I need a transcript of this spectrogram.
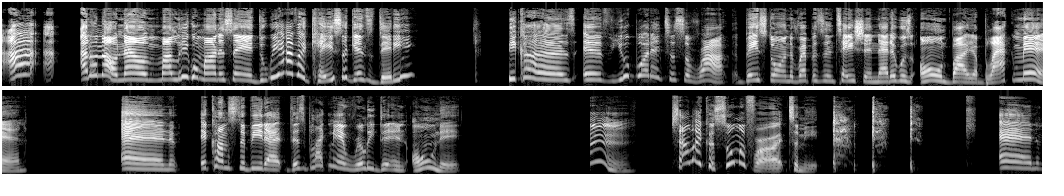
I, I I don't know. Now my legal mind is saying, do we have a case against Diddy? Because if you bought into Ciroc based on the representation that it was owned by a black man, and it comes to be that this black man really didn't own it. Hmm. Sound like consumer fraud to me. and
